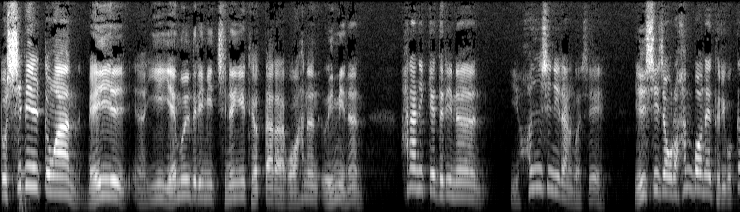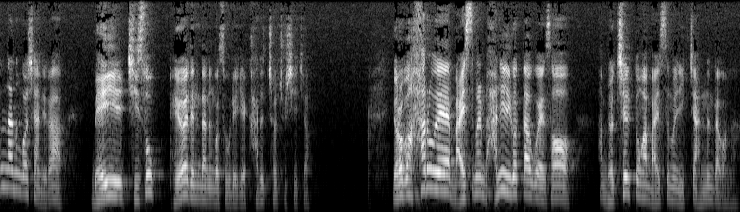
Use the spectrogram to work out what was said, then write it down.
또 12일 동안 매일 이 예물 드림이 진행이 되었다라고 하는 의미는 하나님께 드리는 이 헌신이라는 것이 일시적으로 한 번에 드리고 끝나는 것이 아니라 매일 지속되어야 된다는 것을 우리에게 가르쳐 주시죠. 여러분 하루에 말씀을 많이 읽었다고 해서 한 며칠 동안 말씀을 읽지 않는다거나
